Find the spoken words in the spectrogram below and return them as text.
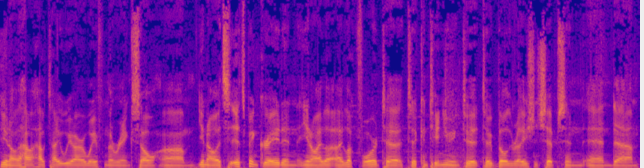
you know, how, how tight we are away from the rink. So, um, you know, it's it's been great, and you know, I, I look forward to, to continuing to, to build relationships and and um,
